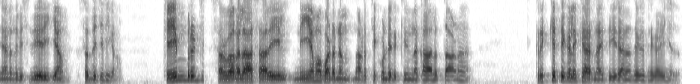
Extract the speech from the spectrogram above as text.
ഞാനൊന്ന് വിശദീകരിക്കാം. ശ്രദ്ധിച്ചിരിക്കണം. കേംബ്രിഡ്ജ് സർവകലാശാലയിൽ നിയമ പഠനം നടത്തിക്കൊണ്ടിരിക്കുന്ന കാലത്താണ് ക്രിക്കറ്റ് കളിക്കാരനായി തീരാൻ അദ്ദേഹത്തിന് കഴിഞ്ഞത്.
